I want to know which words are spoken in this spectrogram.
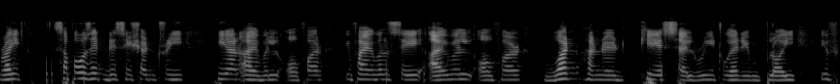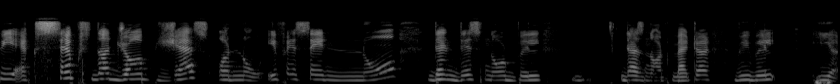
right? Suppose in decision tree here i will offer if i will say i will offer 100k salary to an employee. If he accepts the job yes or no? If I say no then this node will does not matter. We will here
